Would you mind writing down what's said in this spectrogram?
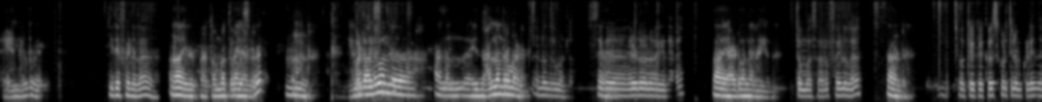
ಏನಿಲ್ರಿ ಇದೆ ಫೈನಲಾ ಹಾ ಇದು ತೊಂಬತ್ತು ಫೈನಲ್ ರೀ. ಹ್ಮ್. ಅಂದ್ರೆ ಎಷ್ಟು? ಒಂದು ಹನ್ನೊಂದು ಇದು ಹನ್ನೊಂದರ ಮಾಡಿ. ಹನ್ನೊಂದ್ರ ಮಾಡಲು? ಎರಡು ಓನರ್ ಆಗಿದ್ದಾರೆ. ಹಾ ಎರಡು ಓನರ್ ಆಗಿದೆ. ತುಂಬಾ ಸಾವಿರ ಫೈನಲ್ ಹಾನ್ರಿ ಓಕೆ ಓಕೆ ಕಳ್ಸ್ಕೊಡ್ತೀನಿ ನಮ್ಮ ಕಡೆಯಿಂದ.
